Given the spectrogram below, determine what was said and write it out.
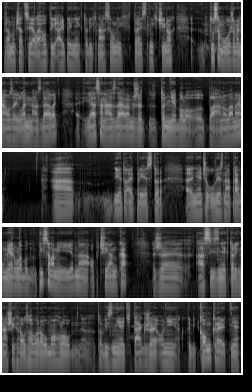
pramlčacie lehoty aj pri niektorých násilných trestných činoch. Tu sa môžeme naozaj len nazdávať. Ja sa nazdávam, že to nebolo e, plánované a je to aj priestor niečo uviezť na pravú mieru, lebo písala mi jedna občianka, že asi z niektorých našich rozhovorov mohlo e, to vyznieť tak, že oni ako keby konkrétne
